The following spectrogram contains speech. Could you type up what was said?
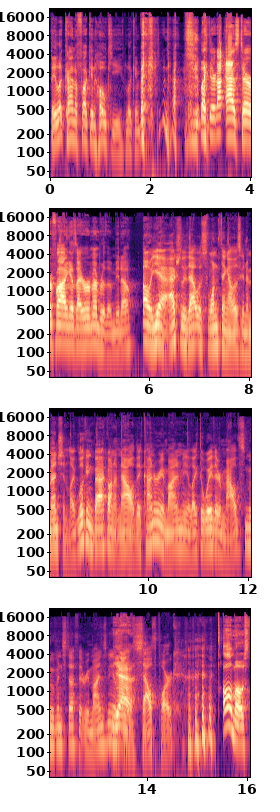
they look kind of fucking hokey looking back at it now. like they're not as terrifying as I remember them, you know? Oh yeah, actually that was one thing I was gonna mention. Like looking back on it now, they kind of remind me like the way their mouths move and stuff. It reminds me of Yeah. like South Park. Almost.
